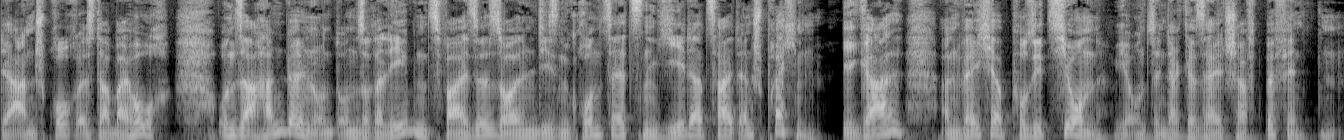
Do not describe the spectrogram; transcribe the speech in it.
Der Anspruch ist dabei hoch. Unser Handeln und unsere Lebensweise sollen diesen Grundsätzen jederzeit entsprechen, egal an welcher Position wir uns in der Gesellschaft befinden.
